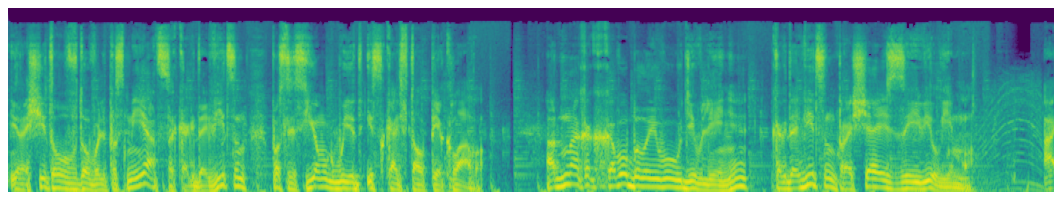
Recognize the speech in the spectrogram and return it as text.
и рассчитывал вдоволь посмеяться, когда Вицин после съемок будет искать в толпе Клаву. Однако каково было его удивление, когда Вицин, прощаясь, заявил ему «А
